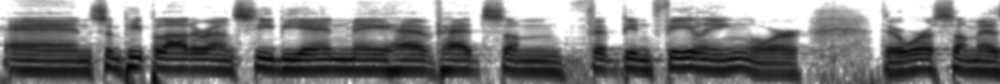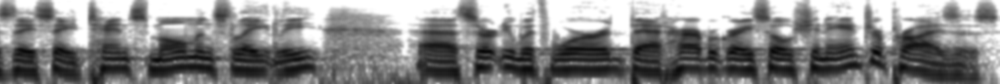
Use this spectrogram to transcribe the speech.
And some people out around CBN may have had some, been feeling, or there were some, as they say, tense moments lately uh, certainly with word that Harbour Grace Ocean Enterprises,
